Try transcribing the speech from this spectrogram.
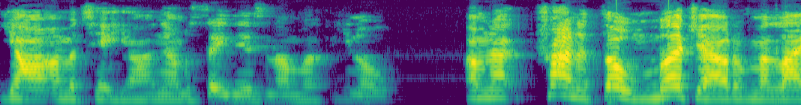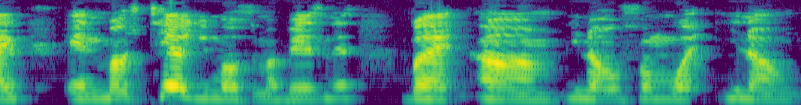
y'all i'm gonna tell y'all and i'm gonna say this and i'm gonna you know i'm not trying to throw much out of my life and most tell you most of my business but um, you know, from what you know,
